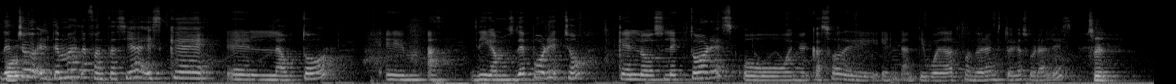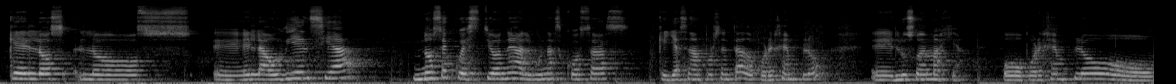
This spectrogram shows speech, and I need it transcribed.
De Por- hecho, el tema de la fantasía es que el autor, ha- digamos, dé por hecho que los lectores, o en el caso de en la antigüedad, cuando eran historias orales, Sí. que los, los eh, la audiencia no se cuestione algunas cosas que ya se dan por sentado. Por ejemplo, eh, el uso de magia. O, por ejemplo,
